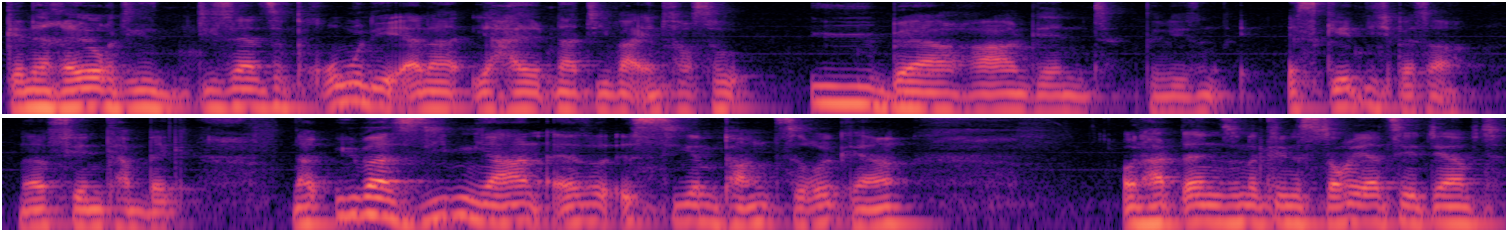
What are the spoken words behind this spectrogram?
generell auch die, diese ganze Promo, die er da gehalten hat, die war einfach so überragend gewesen. Es geht nicht besser, ne, für ein Comeback. Nach über sieben Jahren, also ist CM Punk zurück, ja, und hat dann so eine kleine Story erzählt gehabt,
